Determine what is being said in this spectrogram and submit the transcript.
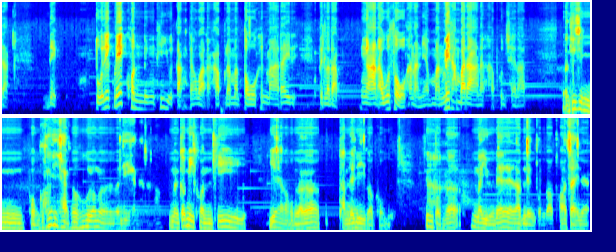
จากเด็กตัวเล็ก ๆ คนหนึ่งที่อยู่ต่างจังหวัดอะครับ แล้วมันโตขึ้นมาได้เป็นระดับงานอาวุโสขนาดเนี้ยมันไม่ธรรมดานะครับ คุณชัยรัตน์ อันที่จริงผมก็ไม่อยากจะพูดว่ามันมันดีขนาดนั้นหรอกมันก็มีคนที่แย่กว่าผมแล้วก็ทำได้ดีกว่าผม ซึ่งผมก็มาอยู่ได้ในระดับหนึ่งผมก็พอใจเนี่ย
